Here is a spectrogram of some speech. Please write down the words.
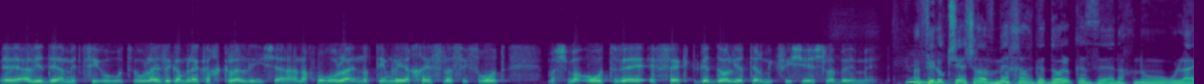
על ידי המציאות, ואולי זה גם לקח כללי, שאנחנו אולי נוטים לייחס לספרות משמעות ואפקט גדול יותר מכפי שיש לה באמת. אפילו כשיש רב-מכר גדול כזה, אנחנו, אולי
